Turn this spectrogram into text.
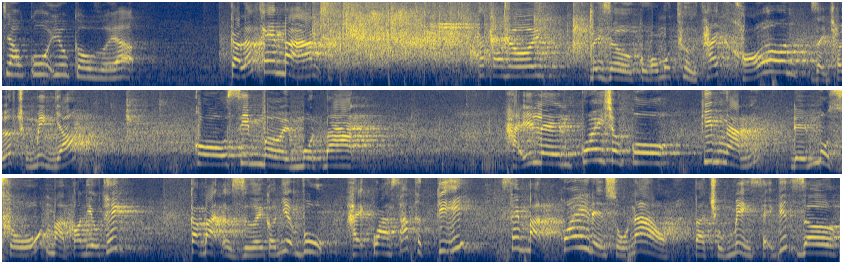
theo cô yêu cầu với ạ. Cả lớp khen bạn. Các con ơi Bây giờ cô có một thử thách khó hơn Dành cho lớp chúng mình nhé Cô xin mời một bạn. Hãy lên quay cho cô Kim ngắn đến một số mà con yêu thích. Các bạn ở dưới có nhiệm vụ Hãy quan sát thật kỹ Xem bạn quay đến số nào Và chúng mình sẽ viết giờ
